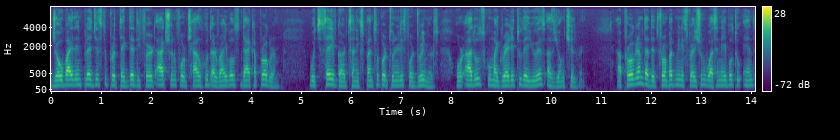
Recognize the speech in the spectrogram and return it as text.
Joe Biden pledges to protect the Deferred Action for Childhood Arrivals DACA program, which safeguards and expands opportunities for dreamers or adults who migrated to the U.S. as young children, a program that the Trump administration wasn't able to end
